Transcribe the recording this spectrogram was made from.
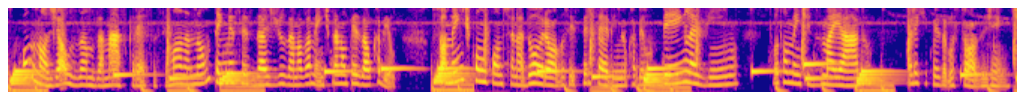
Como nós já usamos a máscara essa semana, não tem necessidade de usar novamente para não pesar o cabelo. Somente com o condicionador, ó, vocês percebem meu cabelo bem levinho, totalmente desmaiado. Olha que coisa gostosa, gente.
